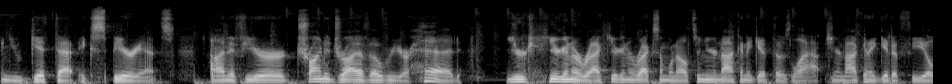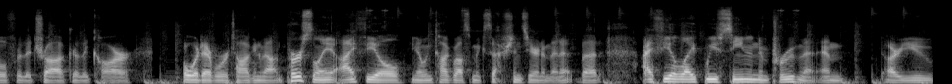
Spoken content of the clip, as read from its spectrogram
and you get that experience. Uh, and if you're trying to drive over your head, you're you're gonna wreck. You're gonna wreck someone else, and you're not gonna get those laps. You're not gonna get a feel for the truck or the car or whatever we're talking about. And personally, I feel you know we can talk about some exceptions here in a minute, but I feel like we've seen an improvement. And are you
